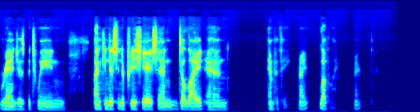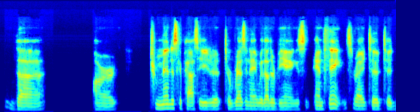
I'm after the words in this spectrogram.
ranges between unconditioned appreciation, delight, and empathy. Right, lovely. Right, the our tremendous capacity to, to resonate with other beings and things, right? To, to,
